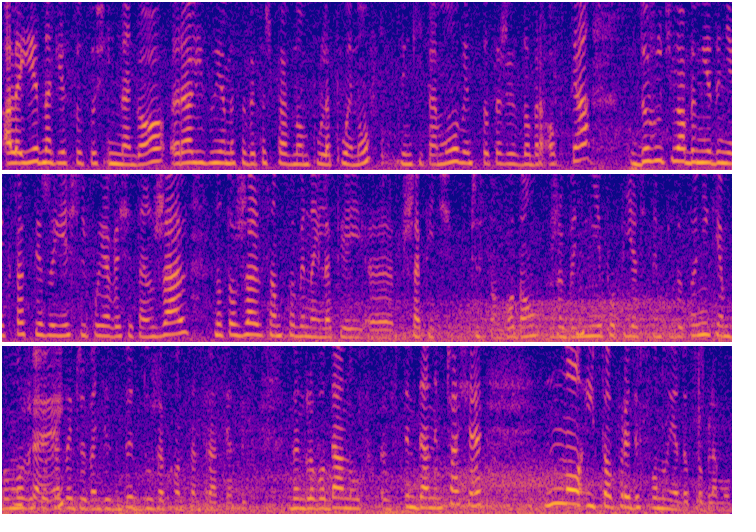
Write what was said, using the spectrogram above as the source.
ale jednak jest to coś innego. Realizujemy sobie też pewną pulę płynów dzięki temu, więc to też jest dobra opcja. Dorzuciłabym jedynie kwestię, że jeśli pojawia się ten żel, no to żel sam sobie najlepiej e, przepić czystą wodą, żeby nie popijać tym izotonikiem, bo może się Okej. okazać, że będzie zbyt duża koncentracja tych węglowodanów w tym danym czasie. No i to predysponuje do problemów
